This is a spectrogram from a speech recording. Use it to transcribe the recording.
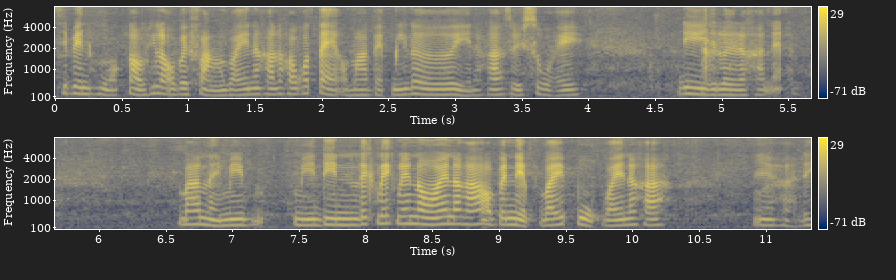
ที่เป็นหัวเก่าที่เราเอาไปฝังไว้นะคะ แล้วเขาก็แตกออกมาแบบนี้เลยนะคะ สวยๆดีเลยนะคะ เนี่ย บ้านไหนมีมีดินเล็กๆน้อยๆนะคะ เอาไปเน็บไว้ปลูกไว้นะคะ นี่ค่ะ ได้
